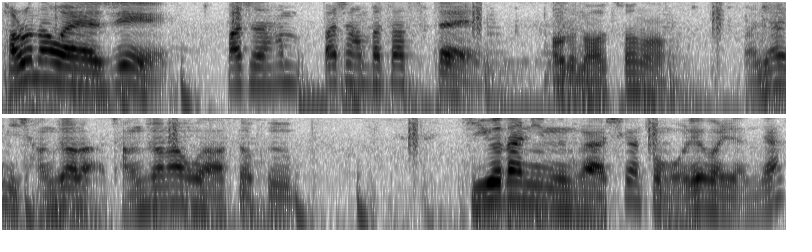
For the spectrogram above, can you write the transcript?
바로 나와야지. 빠져 한 빠져 한발 쐈을 때 바로 나왔잖아. 아니야 니 장전 장전하고 나서 그 기어다니는 거야 시간 좀 오래 걸렸냐?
